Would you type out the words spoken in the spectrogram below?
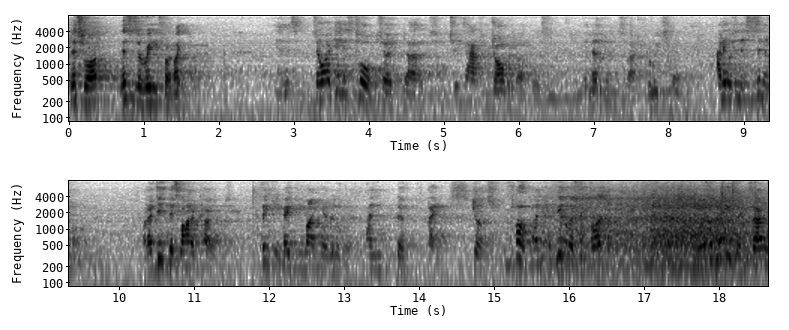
this one, this is a really fun. Like. So I did this talk to uh, 2,000 Java developers in the Netherlands about a weeks ago, and it was in a cinema. And I did this line of code, thinking maybe you might hear a little bit, and the bass just pumped, and people are sitting like, it was amazing. So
